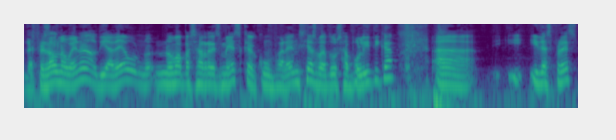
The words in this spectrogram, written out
després del 9-N, el dia 10, no, no va passar res més que conferències, batussa política, eh, i, i després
